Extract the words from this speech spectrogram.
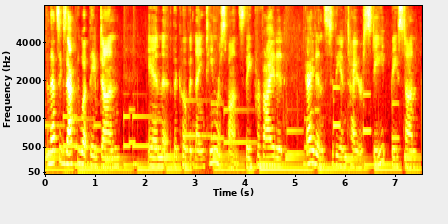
And that's exactly what they've done in the COVID 19 response. They provided guidance to the entire state based on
